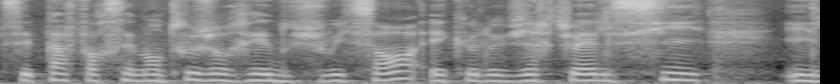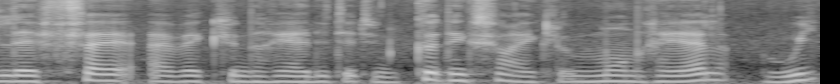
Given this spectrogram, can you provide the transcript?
c'est pas forcément toujours réjouissant et que le virtuel, si il est fait avec une réalité, d'une connexion avec le monde réel, oui,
